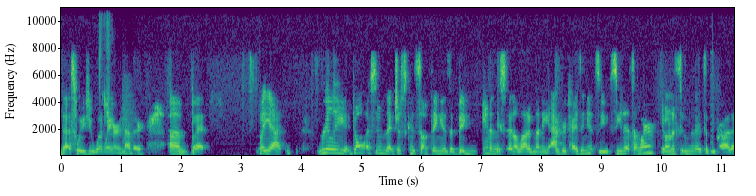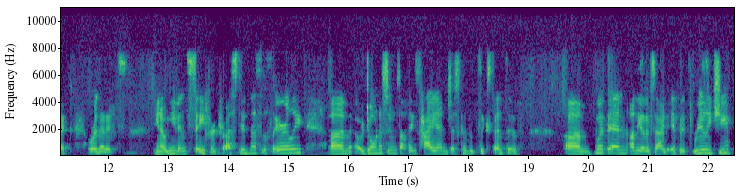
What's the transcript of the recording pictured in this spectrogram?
that sways you one way or another. Um, but but yeah really don't assume that just because something is a big name and they spend a lot of money advertising it so you've seen it somewhere don't assume that it's a good product or that it's you know even safe or trusted necessarily. Um, or don't assume something's high end just because it's expensive um, but then on the other side, if it's really cheap,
